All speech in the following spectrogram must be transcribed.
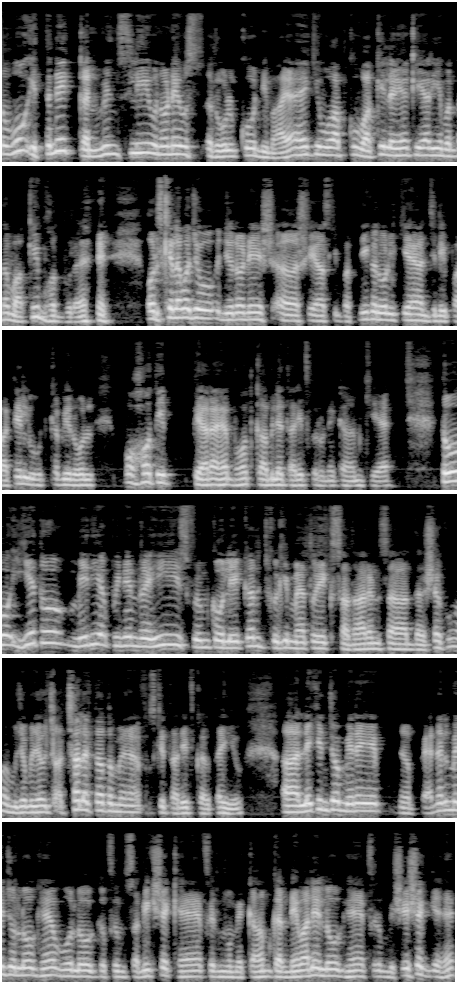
तो वो इतने कन्विंसली उन्होंने उस रोल को निभाया है कि वो आपको वाकई लगेगा कि यार, ये बंदा वाकई बहुत बुरा है। और इसके अलावा जो, जिन्होंने श्रेयास की पत्नी का रोल किया है, अंजलि पाटिल, उनका भी रोल बहुत ही प्यारा है, बहुत काबिल तारीफ़ कर उन्होंने काम किया है। तो ये तो मेरी ओपिनियन रही इस फ़िल्म को लेकर, क्योंकि मैं तो एक साधारण सा दर्शक हूँ और मुझे मुझे अच्छा लगता तो मैं उसकी तारीफ़ करता ही हूँ। लेकिन जो मेरे पैनल में जो लोग हैं, वो लोग फ़िल्म समीक्षक हैं, फ़िल्मों में काम करने वाले लोग हैं, फ़िल्म विशेषज्ञ हैं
